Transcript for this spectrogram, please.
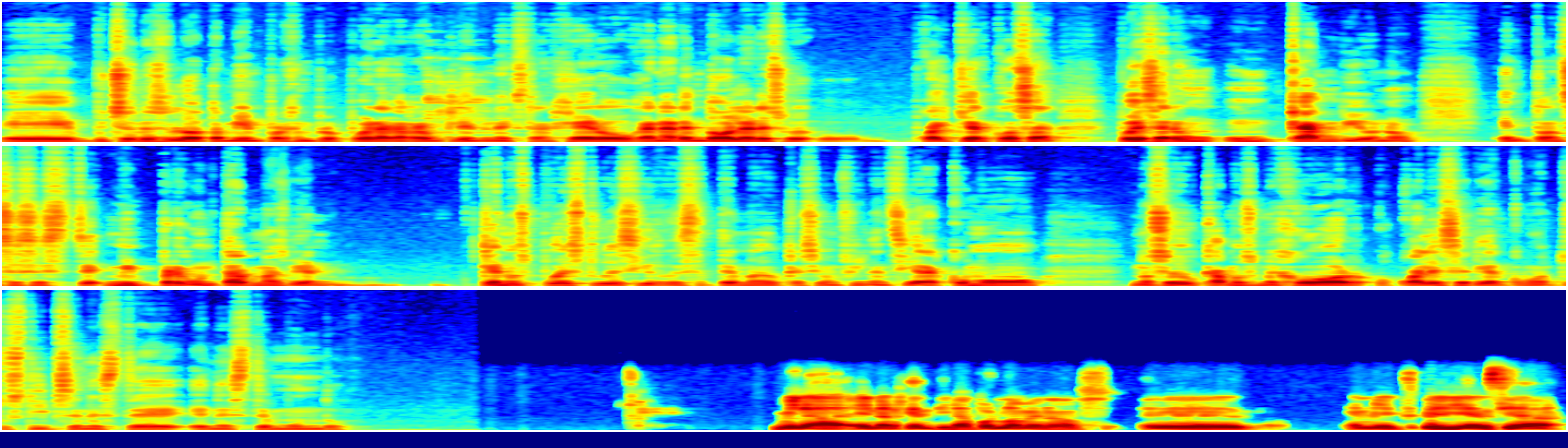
eh, muchas veces luego también, por ejemplo, poder agarrar un cliente en extranjero o ganar en dólares o, cualquier cosa, puede ser un, un, cambio, ¿no? Entonces, este, mi pregunta más bien, ¿qué nos puedes tú decir de este tema de educación financiera? ¿Cómo nos educamos mejor o cuáles serían como tus tips en este, en este mundo? Mira, en Argentina por lo menos, eh, en mi experiencia,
